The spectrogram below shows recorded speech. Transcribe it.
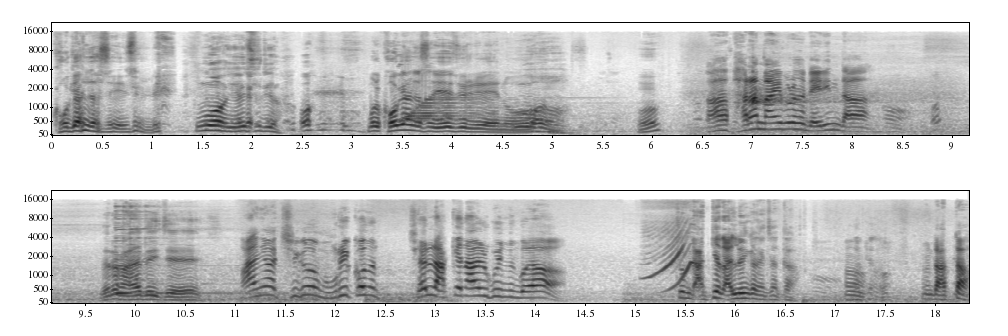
거기 앉아서 예술이래. 우와 예술이야. 뭘 거기 앉아서 예술이래 너. 우와. 어? 아 바람 많이 불어서 내린다. 내려가야 돼 이제. 아니야 지금 우리 거는 제일 낮게 날고 있는 거야. 좀 낮게 날리니까 괜찮다. 어. 낮다.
